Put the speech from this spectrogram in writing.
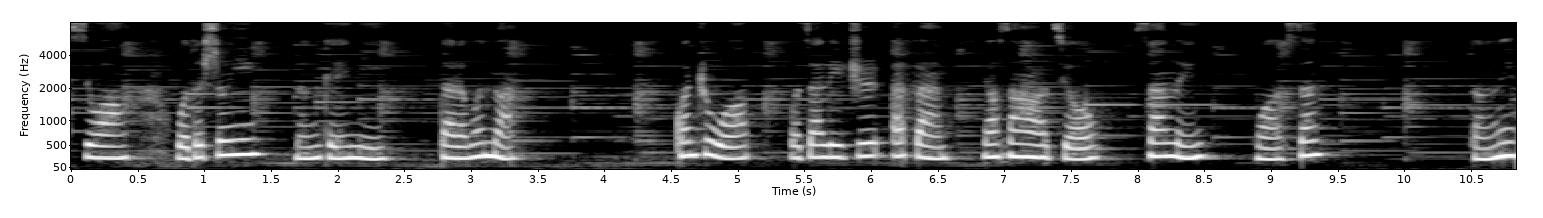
希望我的声音能给你带来温暖。关注我，我在荔枝 FM 幺三二九三零五二三等你。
